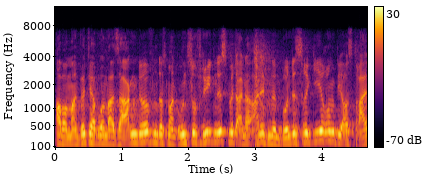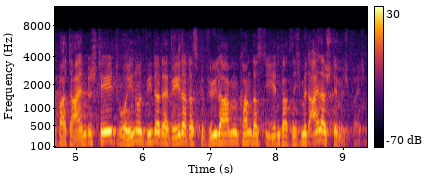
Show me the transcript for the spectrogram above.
Aber man wird ja wohl einmal sagen dürfen, dass man unzufrieden ist mit einer einigenden Bundesregierung, die aus drei Parteien besteht, wo hin und wieder der Wähler das Gefühl haben kann, dass die jedenfalls nicht mit einer Stimme sprechen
